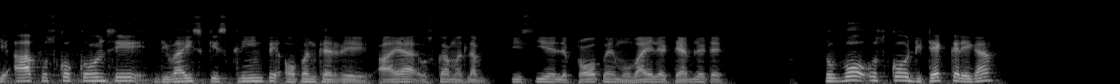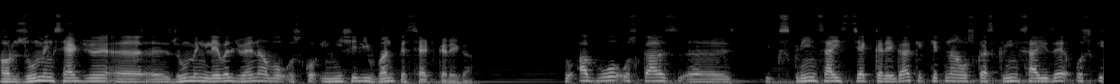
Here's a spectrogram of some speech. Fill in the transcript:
कि आप उसको कौन से डिवाइस की स्क्रीन पे ओपन कर रहे आया, उसका मतलब पीसी है लैपटॉप है मोबाइल है टैबलेट है। तो वो उसको डिटेक्ट करेगा और जूमिंग सेट जो है जूमिंग लेवल जो है ना, वो उसको इनिशियली वन पे सेट करेगा। तो अब वो उसका स्क्रीन साइज़ चेक करेगा कि कितना उसका स्क्रीन साइज़ है। उसके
